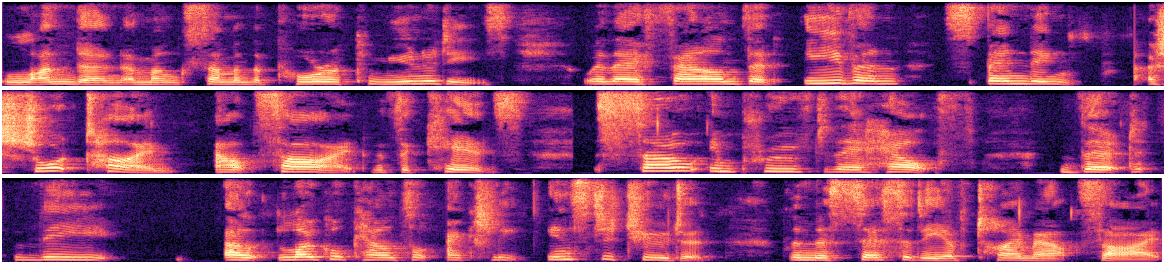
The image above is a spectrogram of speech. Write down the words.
London amongst some of the poorer communities where they found that even spending a short time outside with the kids so improved their health that the a local council actually instituted the necessity of time outside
